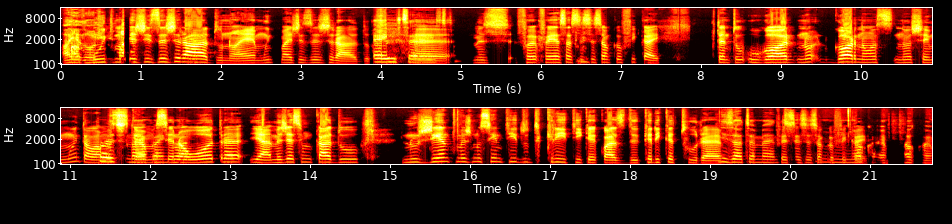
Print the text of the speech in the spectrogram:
Ai, adoro. muito mais exagerado, não é? Muito mais exagerado. É isso, é Ah, isso. mas foi, foi essa a sensação que eu fiquei. Portanto, o gore, no, gore não, não achei muito, há lá uma, é calhar uma cena gore. ou outra, yeah, mas é assim um bocado nojento, mas no sentido de crítica, quase de caricatura. Foi a Exatamente. sensação que eu Hum, fiquei. ok, ok.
